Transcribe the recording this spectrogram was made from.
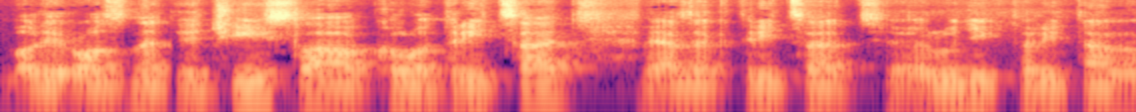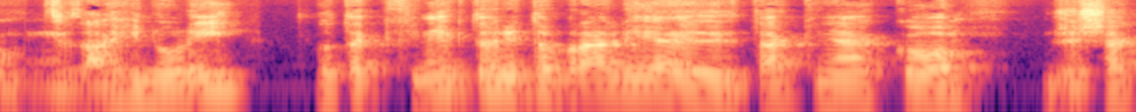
boli rôzne tie čísla, okolo 30, viac ako 30 ľudí, ktorí tam zahynuli, no tak niektorí to brali aj tak nejako že však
